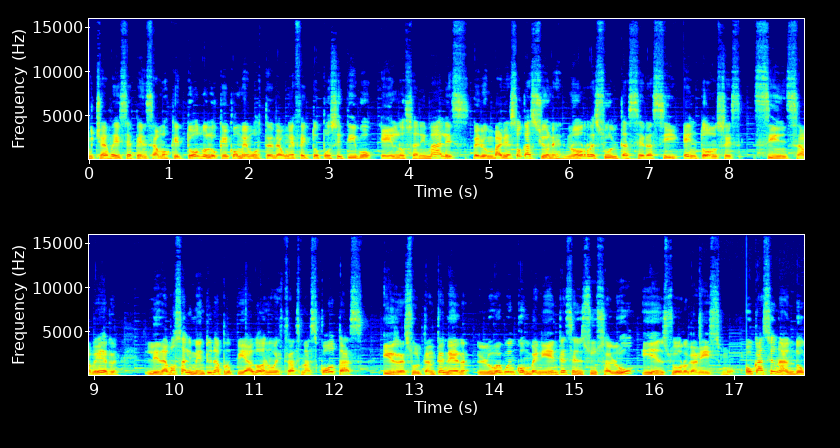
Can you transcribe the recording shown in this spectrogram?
Muchas veces pensamos que todo lo que comemos tendrá un efecto positivo en los animales, pero en varias ocasiones no resulta ser así. Entonces, sin saber, le damos alimento inapropiado a nuestras mascotas y resultan tener luego inconvenientes en su salud y en su organismo, ocasionando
